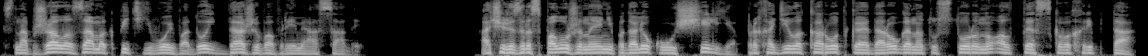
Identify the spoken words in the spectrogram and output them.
снабжала замок питьевой водой даже во время осады. А через расположенное неподалеку ущелье проходила короткая дорога на ту сторону Алтесского хребта,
